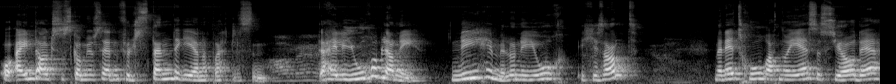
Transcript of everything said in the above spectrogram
Og En dag så skal vi jo se den fullstendige gjenopprettelsen. Det hele jorda blir ny. Ny himmel og ny jord. ikke sant? Men jeg tror at når Jesus gjør det,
